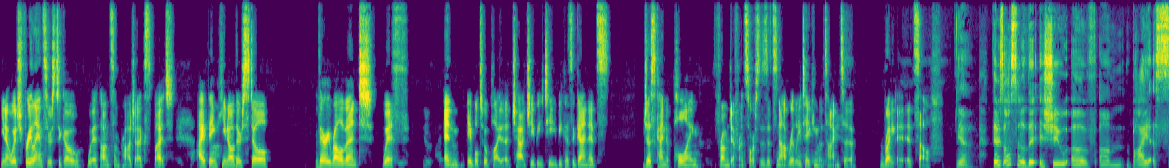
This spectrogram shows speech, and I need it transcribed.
you know, which freelancers to go with on some projects. But I think, you know, they're still very relevant with and able to apply to chat gpt because again it's just kind of pulling from different sources. It's not really taking the time to write it itself. Yeah. There's also the issue of um, bias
